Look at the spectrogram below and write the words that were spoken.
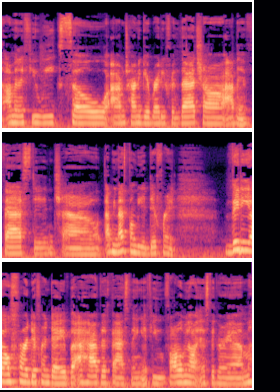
i'm in a few weeks so i'm trying to get ready for that y'all. I've been fasting child. I mean that's gonna be a different video for a different day but i have been fasting. If you follow me on instagram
